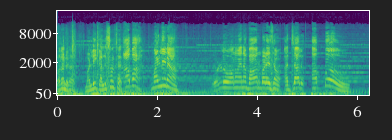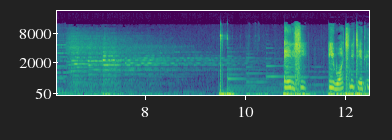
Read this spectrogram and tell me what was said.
పదండి. మళ్ళీ కలుస్తాం సార్. అబ్బా మళ్ళీనా? ఒళ్ళు ఓనమైన భావన పడేసాం అది చాలు. అబ్బో! ఏ రిషి ఈ వాచ్ నీ చేతికి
